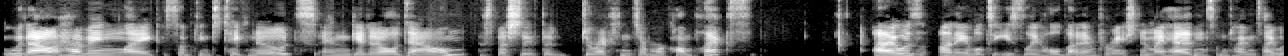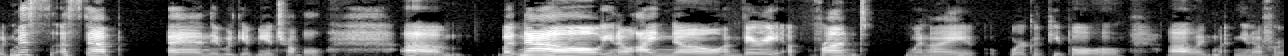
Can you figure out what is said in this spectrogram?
without having like something to take notes and get it all down, especially if the directions are more complex, I was unable to easily hold that information in my head, and sometimes I would miss a step and it would get me in trouble. Um, but now, you know, I know I'm very upfront when I work with people. Uh, like, you know, for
